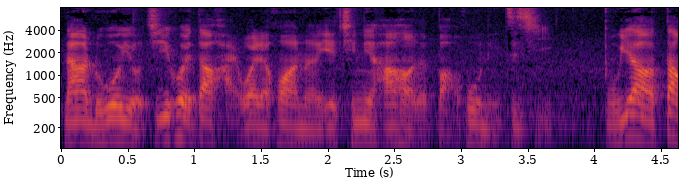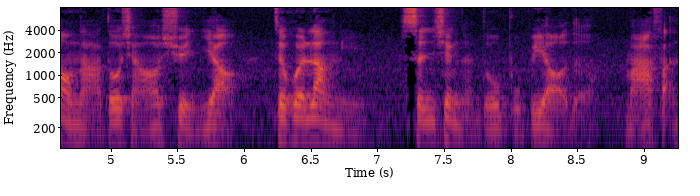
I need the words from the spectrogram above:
那如果有机会到海外的话呢，也请你好好的保护你自己，不要到哪都想要炫耀，这会让你深陷很多不必要的麻烦。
